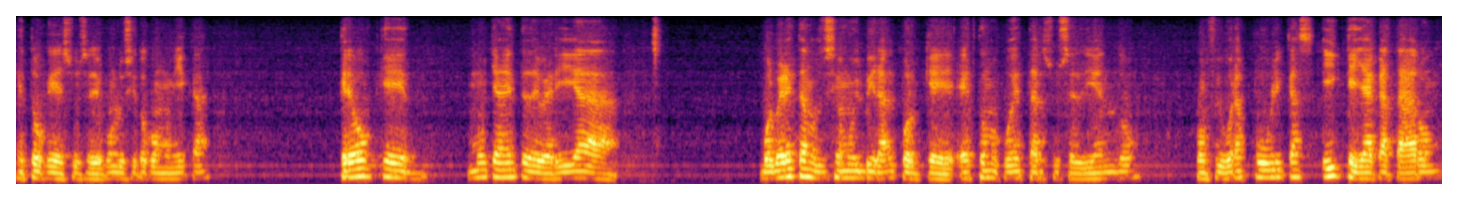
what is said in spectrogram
esto que sucedió con Luisito Comunica. Creo que mucha gente debería volver esta noticia muy viral porque esto no puede estar sucediendo con figuras públicas y que ya acataron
